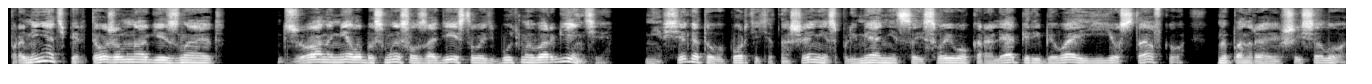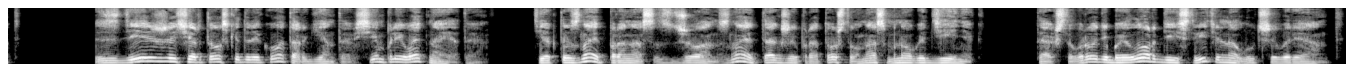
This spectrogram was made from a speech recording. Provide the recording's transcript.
Про меня теперь тоже многие знают. Джоан имела бы смысл задействовать, будь мы в Аргенте. Не все готовы портить отношения с племянницей своего короля, перебивая ее ставку на понравившийся лот. Здесь же чертовски далеко от Аргента, всем плевать на это. Те, кто знает про нас с Джоан, знают также и про то, что у нас много денег. Так что вроде бы Элор действительно лучший вариант.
